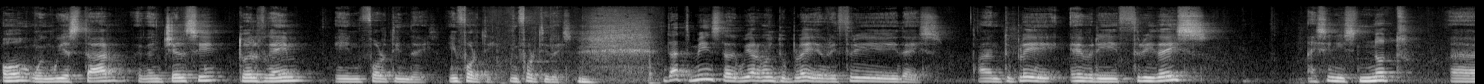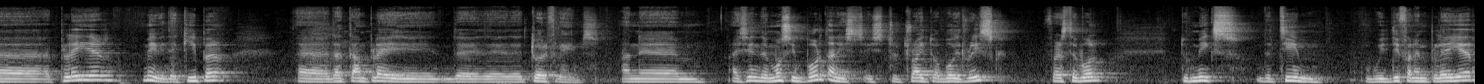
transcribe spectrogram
when we start against Chelsea 12 game in 14 days in 40 in 40 days. Mm. that means that we are going to play every 3 days. And to play every 3 days I think it's not uh, a player maybe the keeper uh, that can play the, the, the 12 games. And um, I think the most important is, is to try to avoid risk, first of all, to mix the team with different players,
